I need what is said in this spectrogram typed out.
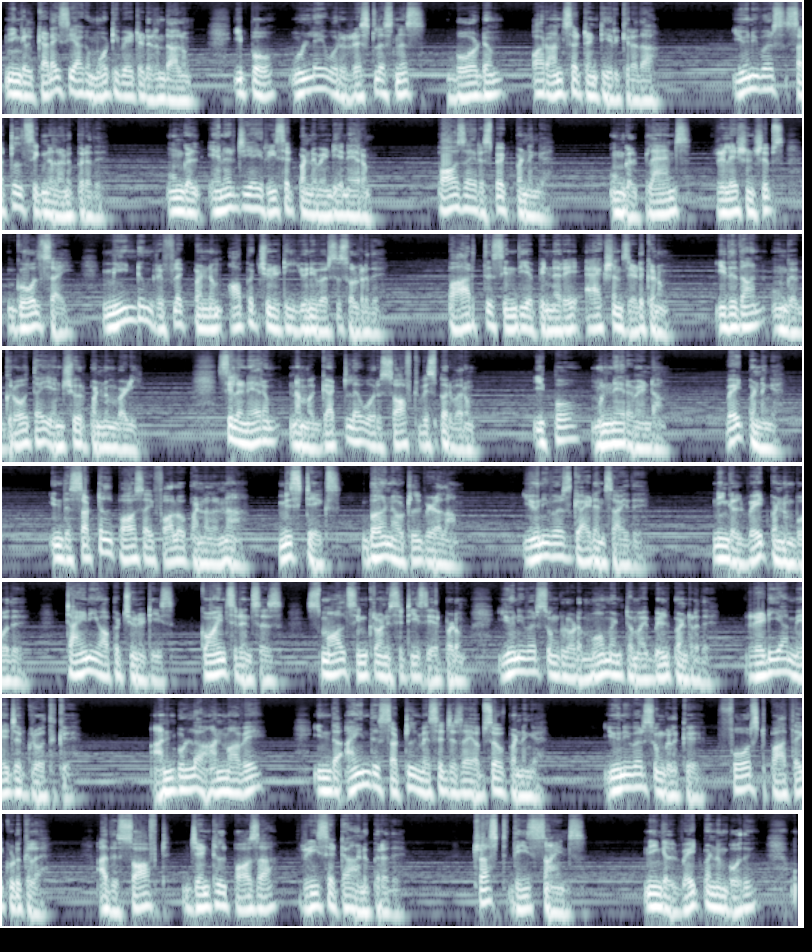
நீங்கள் கடைசியாக மோட்டிவேட்டட் இருந்தாலும் இப்போ உள்ளே ஒரு ரெஸ்ட்லெஸ்னஸ் போர்டம் ஆர் அன்சர்டன்டி இருக்கிறதா? யூனிவர்ஸ் சட்டில் சிக்னல் அனுப்புறது. உங்கள் எனர்ஜியை ரீசெட் பண்ண வேண்டிய நேரம். பாஸை ரெஸ்பெக்ட் பண்ணுங்க. உங்கள் பிளான்ஸ் ரிலேஷன்ஷிப்ஸ் கோல்ஸை மீண்டும் ரிஃப்ளெக்ட் பண்ணும் ஆப்பர்ச்சுனிட்டி யூனிவர்ஸ் சொல்றது. பார்த்து சிந்திய பின்னரே ஆக்ஷன்ஸ் எடுக்கணும். இதுதான் உங்கள் குரோத்தை என்ஷூர் பண்ணும் வழி. சில நேரம் நம்ம கட்ல ஒரு சாஃப்ட் விஸ்பர் வரும். இப்போ முன்னேற வேண்டாம். வெயிட் பண்ணுங்க. இந்த சட்டில் பாஸை ஃபாலோ பண்ணலன்னா மிஸ்டேக்ஸ் பேர்ன் அவுட்டில் விழலாம். யூனிவர்ஸ் கைடன்ஸ் ஆயுது நீங்கள் வெயிட் பண்ணும்போது tiny opportunities coincidences small synchronicities ஏற்படும். யூனிவர்ஸ் உங்களோட மோமெண்டமை பில்ட் பண்றது. ரெடியா மேஜர் க்ரோத்துக்கு அன்புள்ள ஆன்மாவே இந்த ஐந்து சட்டில் மெசேஜஸை அப்சர்வ் பண்ணுங்க. யூனிவர்ஸ் உங்களுக்கு ஃபோர்ஸ்ட் பாத்தை கொடுக்கல. அது சாஃப்ட் ஜென்டில் பாஸாக ரீசெட்டாக அனுப்புறது. ட்ரஸ்ட் தீஸ் சைன்ஸ் நீங்கள் வெயிட் பண்ணும்போது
